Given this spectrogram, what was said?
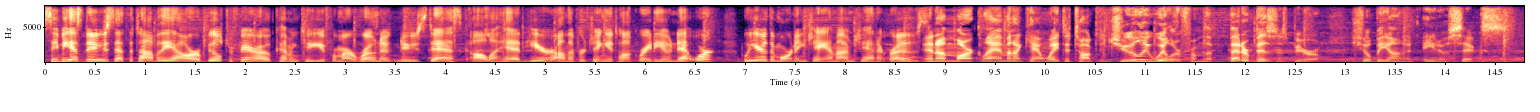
CBS News at the top of the hour. Bill Trefero coming to you from our Roanoke News Desk. All ahead here on the Virginia Talk Radio Network. We are the Morning Jam. I'm Janet Rose. And I'm Mark Lamb, and I can't wait to talk to Julie Wheeler from the Better Business Bureau. She'll be on at 806.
